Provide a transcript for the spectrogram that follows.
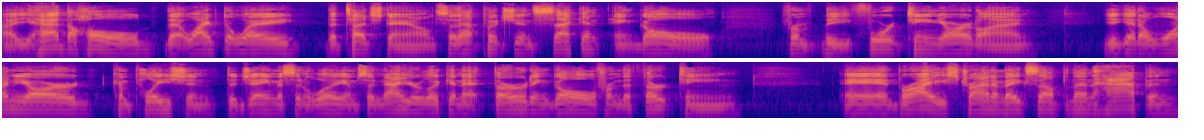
Uh, you had the hold that wiped away the touchdown, so that puts you in second and goal from the 14 yard line. You get a one yard completion to Jameson Williams. So now you're looking at third and goal from the 13. And Bryce trying to make something happen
